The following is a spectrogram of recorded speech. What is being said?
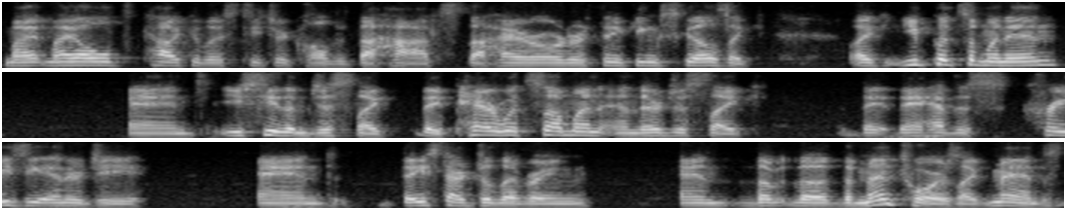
my my old calculus teacher called it the HOTS, the higher order thinking skills. Like like you put someone in, and you see them just like they pair with someone, and they're just like they they have this crazy energy, and they start delivering, and the the the mentor is like, man, this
